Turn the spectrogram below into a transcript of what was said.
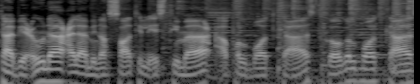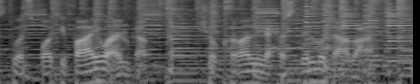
تابعونا على منصات الاستماع أبل بودكاست جوجل بودكاست وسبوتيفاي وأنكور. شكرا لحسن المتابعة.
